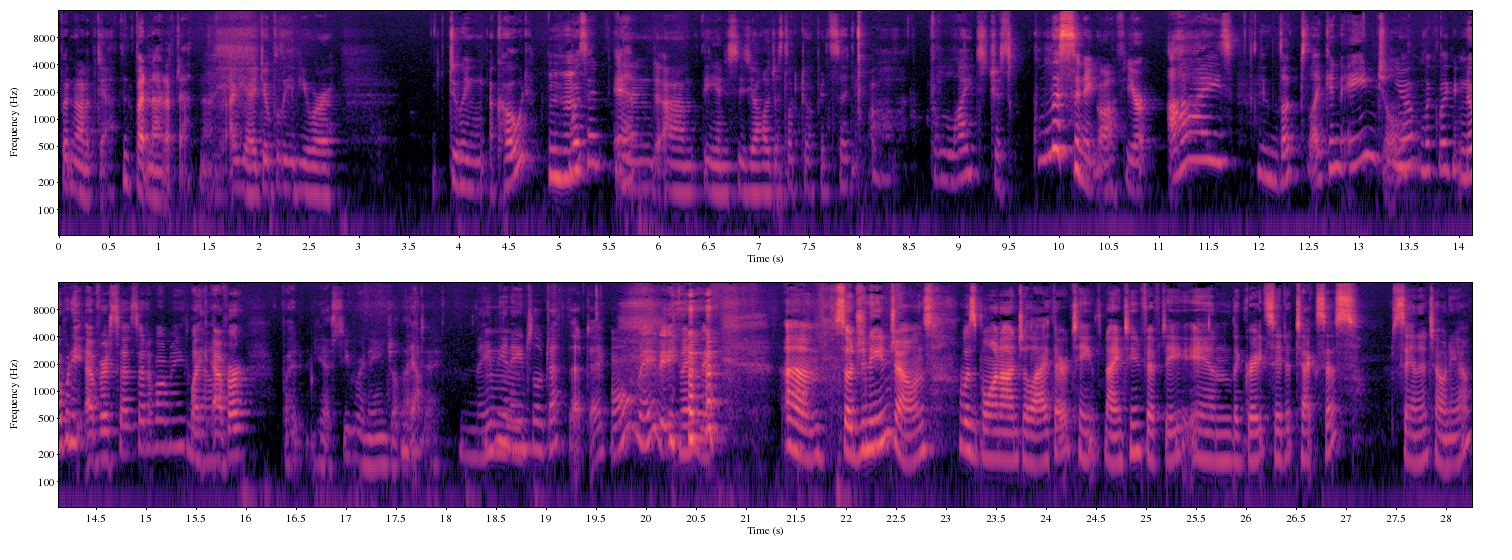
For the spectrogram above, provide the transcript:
but not of death. but not of death. No, I, yeah, I do believe you were doing a code, Mhm. was it? Yeah. And um, the anesthesiologist looked up and said, "Oh, the lights just glistening off your eyes." You looked like an angel. You look like nobody ever says that about me, like No. ever. But yes, you were an angel that Yeah. day. Maybe an Mm. angel of death that day. Oh, maybe. Maybe. um, so Genene Jones was born on July 13th, 1950, in the great state of Texas, San Antonio.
